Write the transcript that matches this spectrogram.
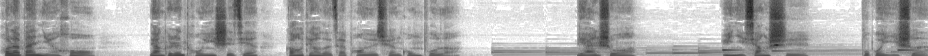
后来半年后，两个人同一时间高调的在朋友圈公布了。李安说：“与你相识，不过一瞬，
